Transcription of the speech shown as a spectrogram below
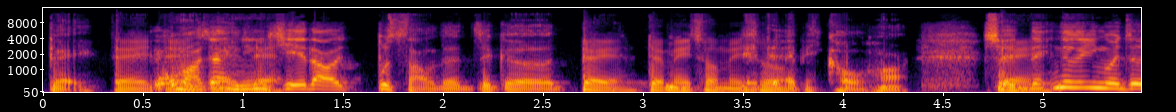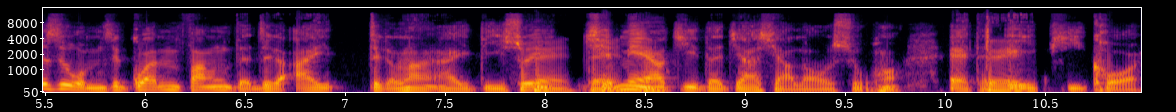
对对，我好像已经接到不少的这个对对没错没错 A P Core 哈，所以那那个因为这是我们是官方的这个 I 这个 Line ID，所以前面要记得加小老鼠哈。at A P Core，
